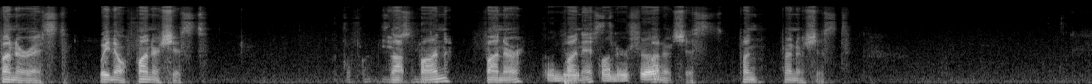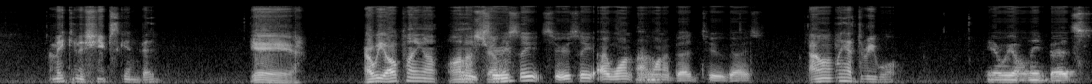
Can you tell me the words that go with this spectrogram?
funnerist. Wait, no, funnershist. What the fuck? It's you not just- fun, funner, Thunder, funnest, Thunder show. funnershist. Fun, funnershist. I'm making a sheepskin bed. Yeah, yeah, yeah. Are we all playing on, on Australia? seriously, seriously, I want I want a bed too, guys. I only had three wool. Yeah, we all need beds.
